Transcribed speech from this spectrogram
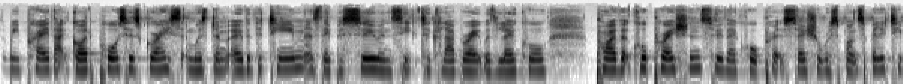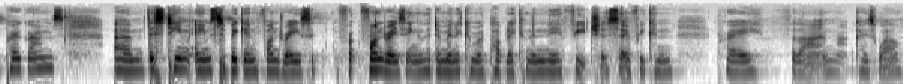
So we pray that God pours his grace and wisdom over the team as they pursue and seek to collaborate with local private corporations through their corporate social responsibility programs. Um, this team aims to begin fundraising, fundraising in the Dominican Republic in the near future. So if we can pray for that and that goes well.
